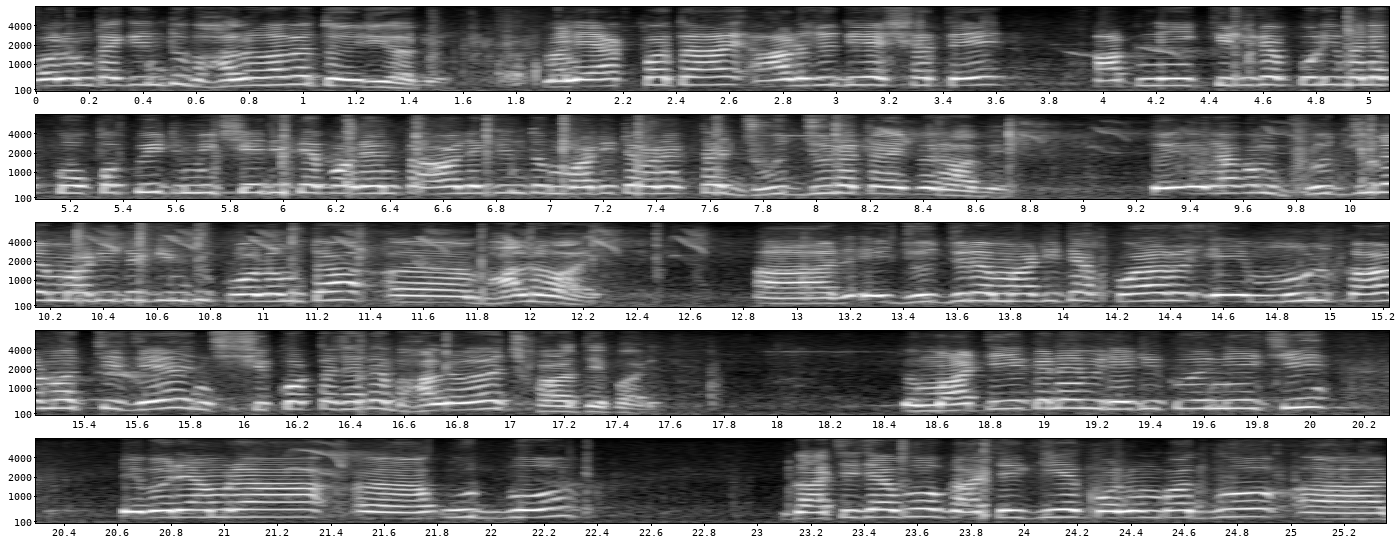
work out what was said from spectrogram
কলমটা কিন্তু ভালোভাবে তৈরি হবে। মানে এক কথায় আরও যদি এর সাথে আপনি কিছুটা পরিমাণে কোকোপিট মিশিয়ে দিতে পারেন, তাহলে কিন্তু মাটিটা অনেকটা ঝুরঝুরে টাইপের হবে। তো এরকম ঝুরঝুরে মাটিতে কিন্তু কলমটা ভালো হয়। আর এই ঝুরঝুরে মাটিটা করার এই মূল কারণ হচ্ছে যে শিকড়টা যাতে ভালোভাবে ছড়াতে পারে। তো মাটি এখানে আমি রেডি করে নিয়েছি। এবারে আমরা উঠবো, গাছে যাব, গাছে গিয়ে কলম বাঁধবো, আর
